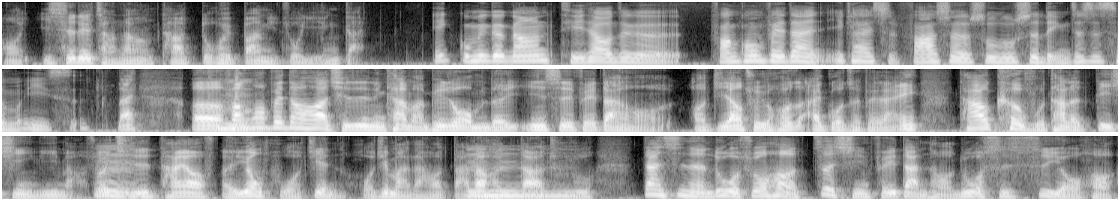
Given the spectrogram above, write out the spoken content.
哦，以色列厂商他都会帮你做研改。哎，国民哥刚刚提到这个。防空飞弹一开始发射速度是零，这是什么意思？来，呃，防空飞弹的话，其实你看嘛，比如说我们的英式飞弹哦，哦，即将处理或者爱国者飞弹，哎，它要克服它的地心引力嘛，所以其实它要呃用火箭、火箭马达哈达到很大的速嗯。但是呢，如果说哈这型飞弹哈，如果是是由哈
